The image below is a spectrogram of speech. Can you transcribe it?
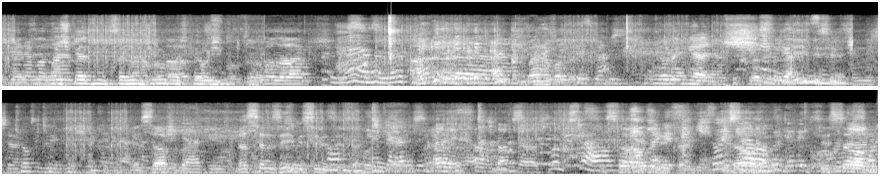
efendim. Hoş geldiniz Sayın Cumhurbaşkanım. Hoş bulduk. Merhabalar. Merhabalar. Torun gelmiş. Nasılsınız, iyi misiniz? Çok çok teşekkürler. Estağfurullah. Nasılsınız, iyi misiniz efendim? Evet, Allah razı olsun. Sağ olun efendim. Sağ olun. Siz sağ olun.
